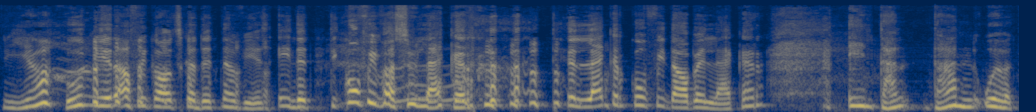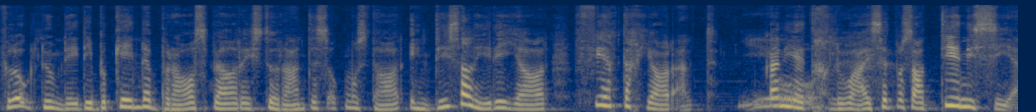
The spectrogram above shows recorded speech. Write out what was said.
Ja, hoe meer Afrikaans kan dit nou wees? En dit die koffie was so lekker. die lekker koffie daar by lekker. En dan dan o, ek wil ook noem net die bekende Braasbel restaurant is ook mos daar en dis al hierdie jaar 40 jaar oud. Jo. Kan jy dit glo? Hy sit mos daar teen die see.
